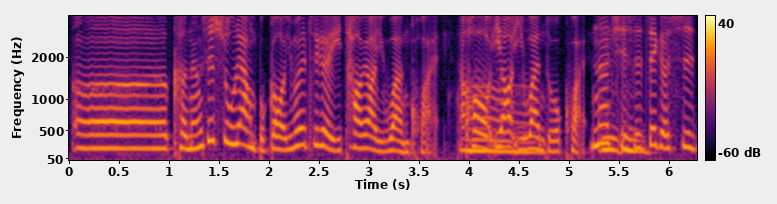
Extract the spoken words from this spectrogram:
呃，可能是数量不够，因为这个一套要一万块，然后要一万多块。哦、那其实这个是。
